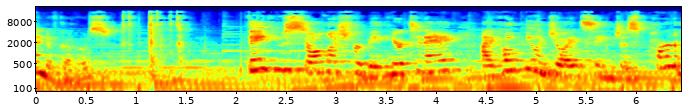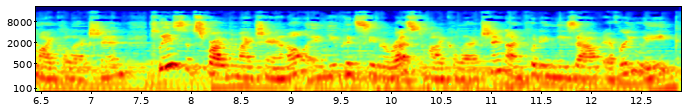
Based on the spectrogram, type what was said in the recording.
kind of goes. Thank you so much for being here today. I hope you enjoyed seeing just part of my collection. Please subscribe to my channel and you could see the rest of my collection. I'm putting these out every week.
